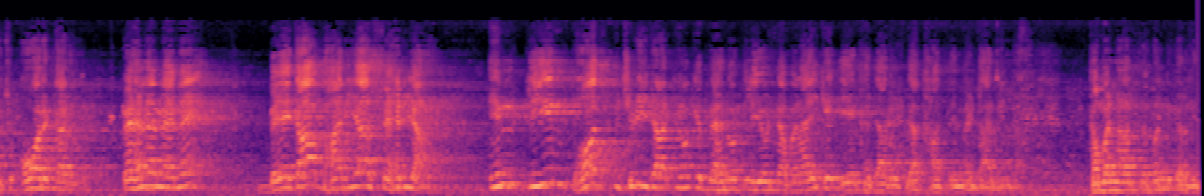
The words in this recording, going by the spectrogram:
कुछ और कर। पहले मैंने बेगा, भारिया, सहरिया, इन तीन बहुत पिछड़ी जातियों के बहनों के लिए योजना बनाई कि एक हज़ार रुपया खाते में डालूँगा। कमलनाथ ने बंद कर दी।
